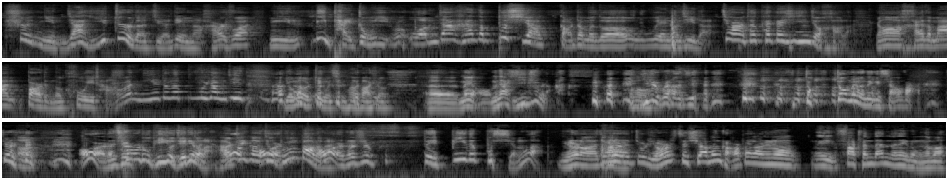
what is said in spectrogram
是你们家一致的决定呢，还是说你力排众议，说我们家孩子不需要搞这么多乌烟瘴气的，就让他开开心心就好了？然后孩子妈抱着枕头哭一场，说你他妈不上进，有没有这种情况发生？呃，没有，我们家一致的，一致不上进，都都没有那个想法，就是哦偶尔的是搓着肚皮就决定了啊，这个就不用报了？偶尔他是被逼的不行了，你知道吗？就是啊就是有时候在学校门口碰到那种那发传单的那种的嘛，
